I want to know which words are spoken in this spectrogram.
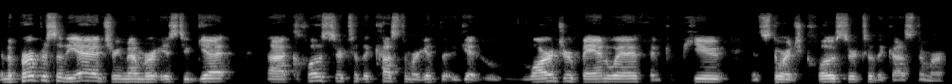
And the purpose of the edge, remember, is to get uh, closer to the customer, get the, get larger bandwidth and compute and storage closer to the customer.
